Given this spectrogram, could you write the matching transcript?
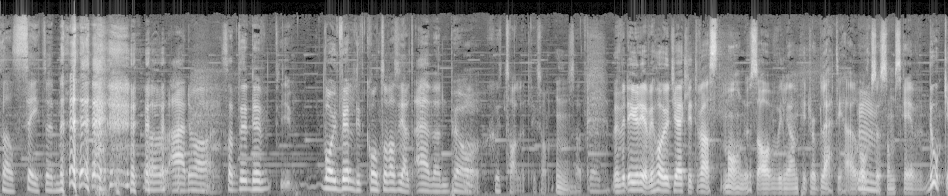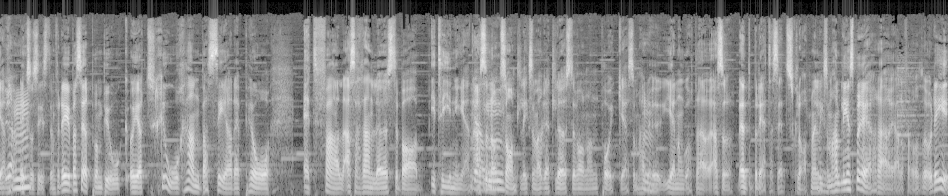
så här Satan. Ja, Nej, det var, så att det, det var ju väldigt kontroversiellt även på Mm. 70-talet liksom. Mm. Så att, eh, Men det är ju det, vi har ju ett jäkligt vasst manus av William Peter Blatty här Mm. också som skrev boken Ja. Mm. Exorcisten. För det är ju baserat på en bok och jag tror han baserade på ett fall, alltså att han löste bara i tidningen, Ja. alltså Mm. något sånt liksom var rätt löst. Det var någon pojke som hade Mm. genomgått det här, alltså inte på detta sätt såklart, men liksom Mm. han blir inspirerad här i alla fall. Och, så. och det, är,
